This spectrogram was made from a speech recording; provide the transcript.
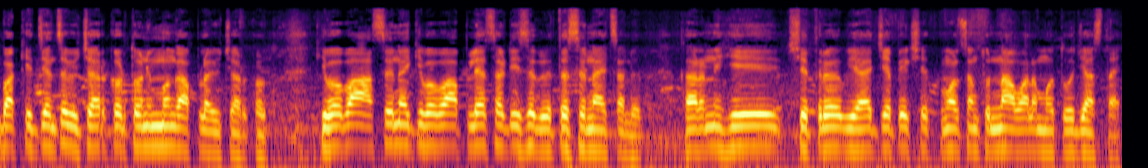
बाकीच्यांचा विचार करतो आणि मग आपला विचार करतो. की बाबा असं नाही की बाबा आपल्यासाठी सगळं तसं नाही चालत. कारण हे क्षेत्र याच्यापेक्षा तुम्हाला सांगतो नावाला महत्त्व जास्त आहे.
